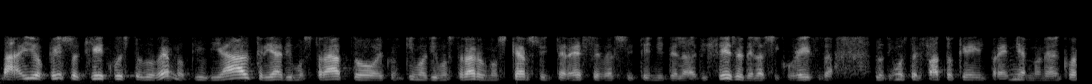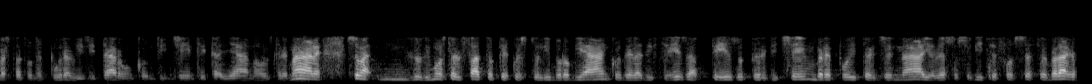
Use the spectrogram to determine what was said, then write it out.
Ma io penso che questo governo più di altri ha dimostrato e continua a dimostrare uno scarso interesse verso i temi della difesa e della sicurezza. Lo dimostra il fatto che il Premier non è ancora stato neppure a visitare un contingente italiano oltremare. Insomma, lo dimostra il fatto che questo libro bianco della difesa atteso per dicembre, poi per gennaio, adesso si dice forse a febbraio,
